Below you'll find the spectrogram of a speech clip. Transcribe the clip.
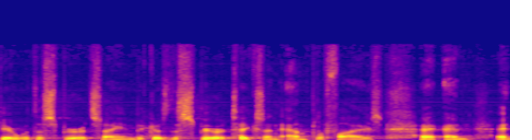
hear what the Spirit's saying because the Spirit takes and amplifies and, and, and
